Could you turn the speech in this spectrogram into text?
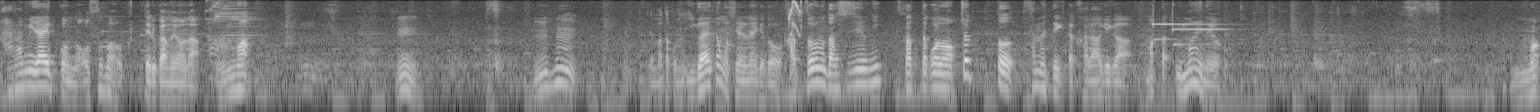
辛味大根のお蕎麦を食ってるかのような。うまっうん。うんふん。でまたこの意外かもしれないけどカツオのだし汁に使ったこのちょっと冷めてきた唐揚げがまたうまいのよ。うまっ。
